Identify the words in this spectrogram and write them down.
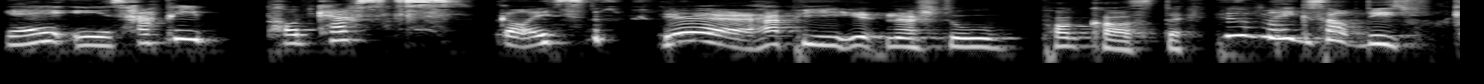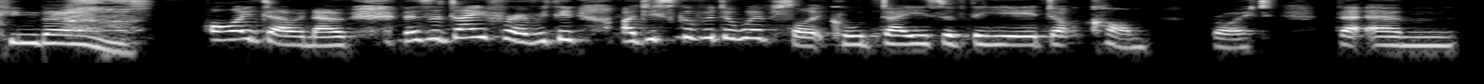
Yeah, it is. Happy podcasts, guys. Yeah, happy International Podcast Day. Who makes up these fucking days? I don't know. There's a day for everything. I discovered a website called daysoftheyear.com, right? That um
